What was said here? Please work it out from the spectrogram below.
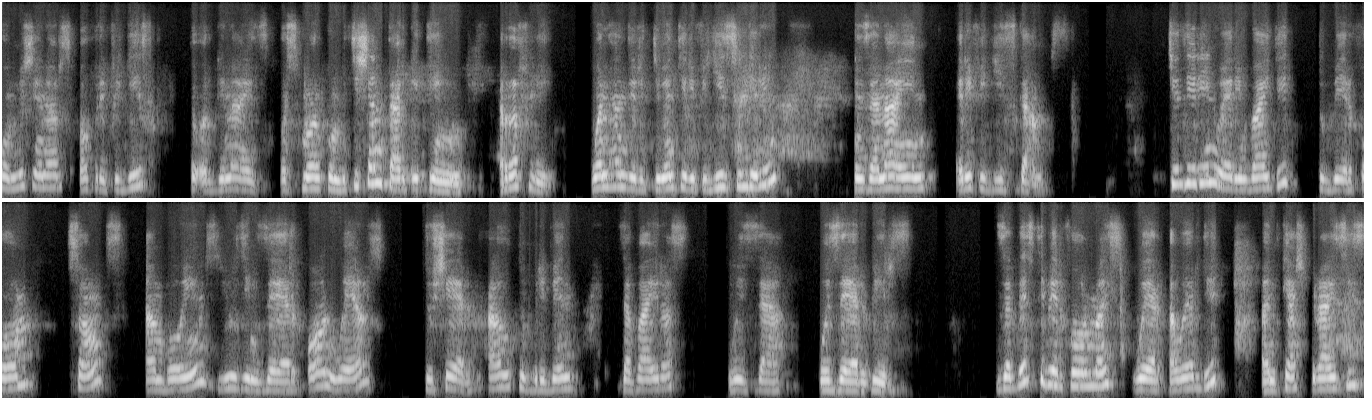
commissioners of refugees to organize a small competition targeting roughly 120 refugee children in the nine refugee camps. Children were invited to perform songs and poems using their own words to share how to prevent the virus with, the, with their peers. The best performers were awarded and cash prizes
